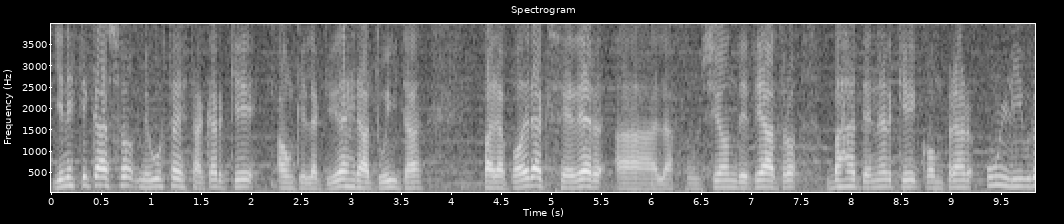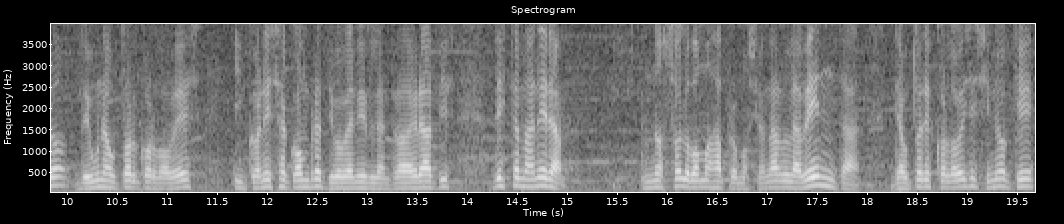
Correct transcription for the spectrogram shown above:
y en este caso me gusta destacar que, aunque la actividad es gratuita, para poder acceder a la función de teatro vas a tener que comprar un libro de un autor cordobés y con esa compra te va a venir la entrada gratis. De esta manera no solo vamos a promocionar la venta de autores cordobeses, sino que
